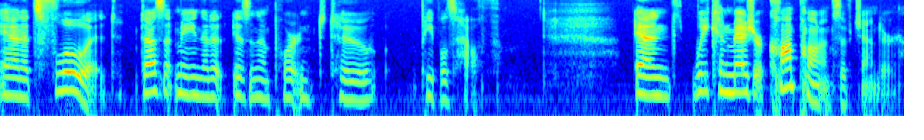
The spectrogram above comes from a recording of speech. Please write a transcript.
and it's fluid doesn't mean that it isn't important to people's health. And we can measure components of gender,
